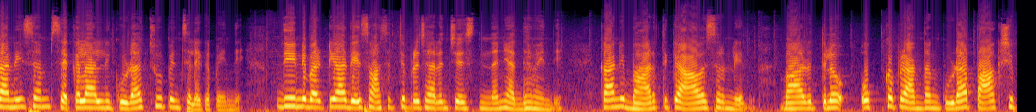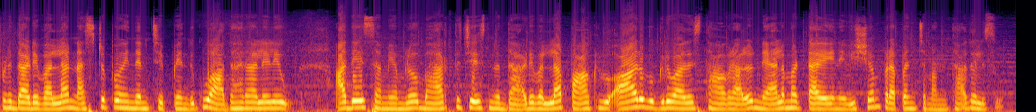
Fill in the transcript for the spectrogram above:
కనీసం శకలాల్ని కూడా చూపించలేకపోయింది. దీన్ని బట్టి ఆ దేశం అసత్య ప్రచారం చేస్తుందని అర్థమైంది. కానీ భారత్కి అవసరం లేదు. భారత్లో ఒక్క ప్రాంతం కూడా పాక్ క్షిపణి దాడి వల్ల నష్టపోయిందని చెప్పేందుకు ఆధారాలే లేవు. అదే సమయంలో భారత్ చేసిన దాడి వల్ల పాక్లు ఆరు ఉగ్రవాద స్థావరాలు నేలమట్టాయనే విషయం ప్రపంచమంతా తెలుసు.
